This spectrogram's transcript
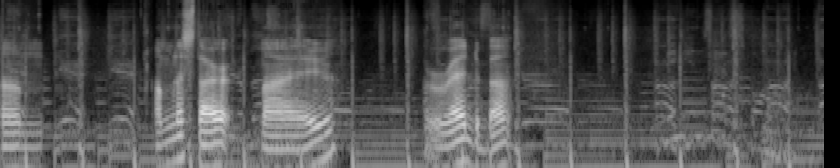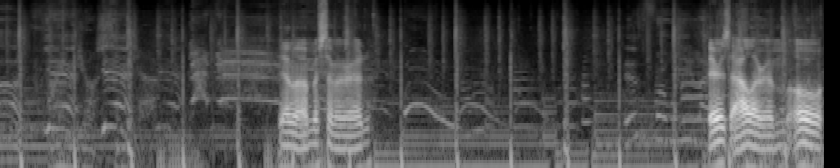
Um, I'm gonna start my red butt. Yeah, I'm gonna start my red. There's Alarim. Oh,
